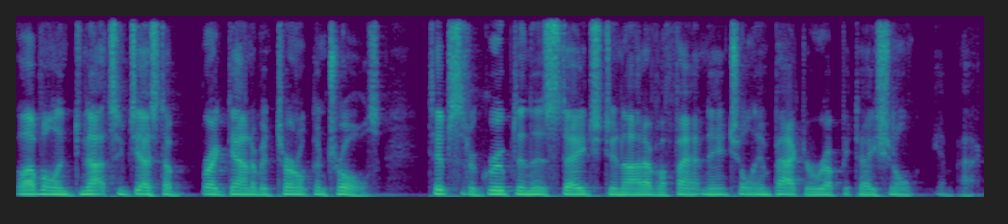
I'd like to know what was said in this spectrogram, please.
level and do not suggest a breakdown of internal controls. Tips that are grouped in this stage do not have a financial impact or reputational impact.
